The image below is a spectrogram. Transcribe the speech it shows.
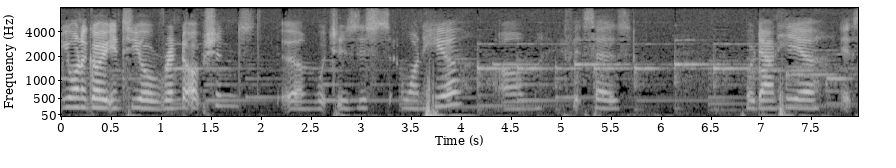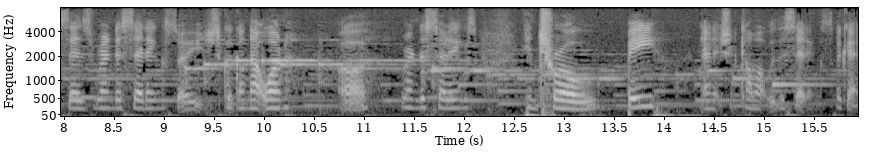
you want to go into your render options um, which is this one here. Um, if it says, or down here, it says render settings, so you just click on that one. Uh, render settings, Control B, and it should come up with the settings. Okay.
